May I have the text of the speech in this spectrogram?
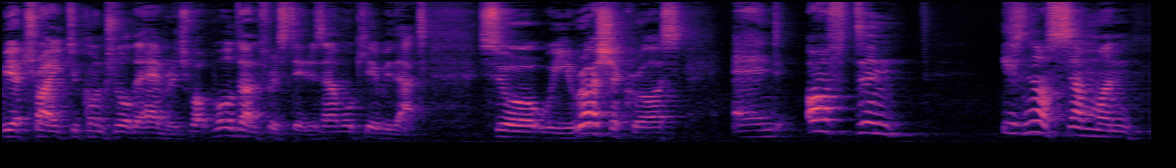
We are trying to control the hemorrhage. Well, well done, first aiders. I'm okay with that. So we rush across, and often it's not someone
